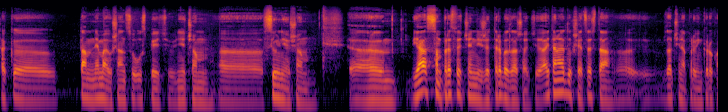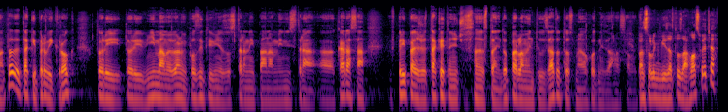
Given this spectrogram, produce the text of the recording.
tak uh, tam nemajú šancu uspieť v niečom e, silnejšom. E, ja som presvedčený, že treba začať. Aj tá najdlhšia cesta e, začína prvým krokom. To je taký prvý krok, ktorý, ktorý vnímame veľmi pozitívne zo strany pána ministra e, Karasa. V prípade, že takéto niečo sa dostane do parlamentu, za toto sme ochotní zahlasovať. Pán Solik, vy za to zahlasujete?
